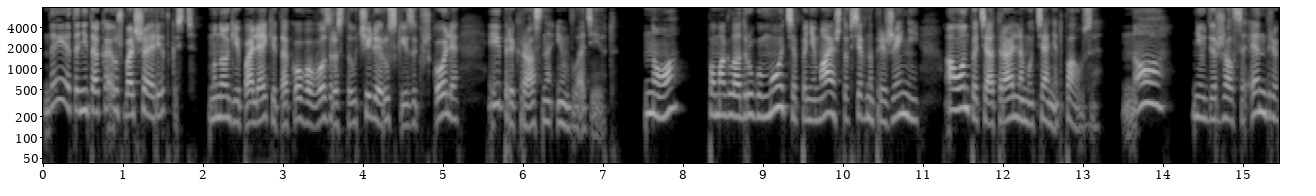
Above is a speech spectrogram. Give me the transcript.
Да и это не такая уж большая редкость. Многие поляки такого возраста учили русский язык в школе и прекрасно им владеют. Но Помогла другу Мотя, понимая, что все в напряжении, а он по-театральному тянет паузы. Но не удержался Эндрю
